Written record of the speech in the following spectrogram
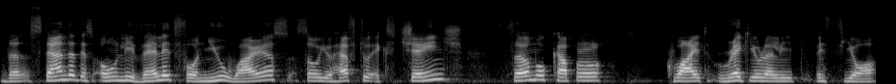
the standard is only valid for new wires, so you have to exchange thermocouple quite regularly if you're,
